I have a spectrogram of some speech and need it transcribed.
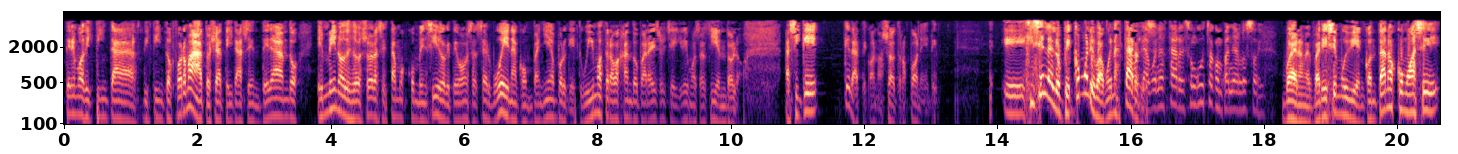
Tenemos distintas, distintos formatos, ya te irás enterando. En menos de dos horas estamos convencidos que te vamos a hacer buena compañía porque estuvimos trabajando para eso y seguiremos haciéndolo. Así que quédate con nosotros, ponete. Eh, Gisela López, ¿cómo le va? Buenas tardes. Hola, buenas tardes. Un gusto acompañarlos hoy. Bueno, me parece muy bien. Contanos cómo hace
